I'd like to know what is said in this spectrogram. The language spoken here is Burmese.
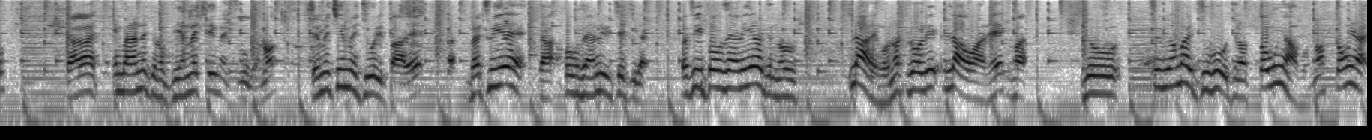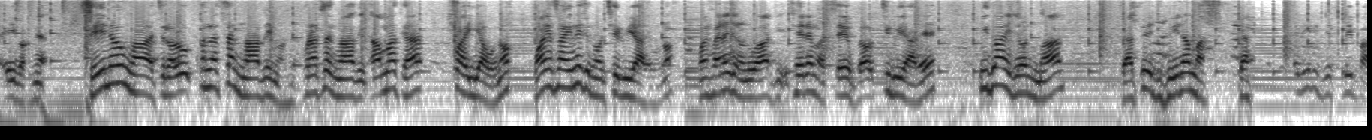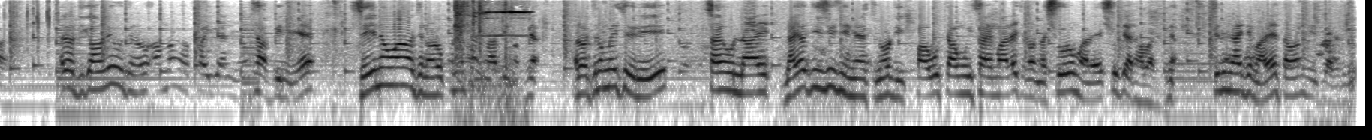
ဒါကအင်မတန်နဲ့ကျွန်တော် BMS ချိန်မဲ့ချိုးပေါ့နော် ဘယ်မချင်းမကြိုးတွေပါတယ်ဘက်ထရီရဲ့ဒါပုံစံလေးကိုကြည့်ကြည့်လိုက်ဘက်ထရီပုံစံလေးကတော့ကျွန်တော်တို့လှတယ်ပေါ့နော်တော်တော်လေးလှသွားတယ်ဒီမှာလိုစင်ရမိုက်ကျူဖို့ကျွန်တော်300ပေါ့နော်300အေးပါခင်ဗျဈေးနှုန်းကကျွန်တော်တို့85သိန်းပါခင်ဗျ85သိန်းအမကန်5ရပါနော် Wi-Fi နဲ့ကျွန်တော်ချိန်လို့ရတယ်ပေါ့နော် Wi-Fi နဲ့ကျွန်တော်တို့ကဒီအထဲထဲမှာဆဲကိုဘယ်တော့ကြည့်လို့ရတယ်ပြီးတော့ရင်ကျွန်တော်ဒီမှာဒါတွေ့ဒီဘေးနားမှာဒါ LED display ပါတယ်အဲ့တော့ဒီကောင်လေးကိုကျွန်တော်တို့အမက5ရနေအောင်ချပေးနေရဲ့ဈေးနှုန်းကတော့ကျွန်တော်တို့85သိန်းပါခင်ဗျ အဲ့တော့ကျွန်တော်မိတ်ဆွေတွေဆိုင်ကိုလာလာရောက်ကြည့်ရှုခြင်းနဲ့ကျွန်တော်တို့ဒီပါဝတောင်ဝီဆိုင်မှာလည်းကျွန်တော်တို့ရှိုးရုံးမှာလည်းရှိုးပြထားပါတယ်ခင်ဗျကျေးဇူးများတင်ပါတယ်တောင်းနေကြပါ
